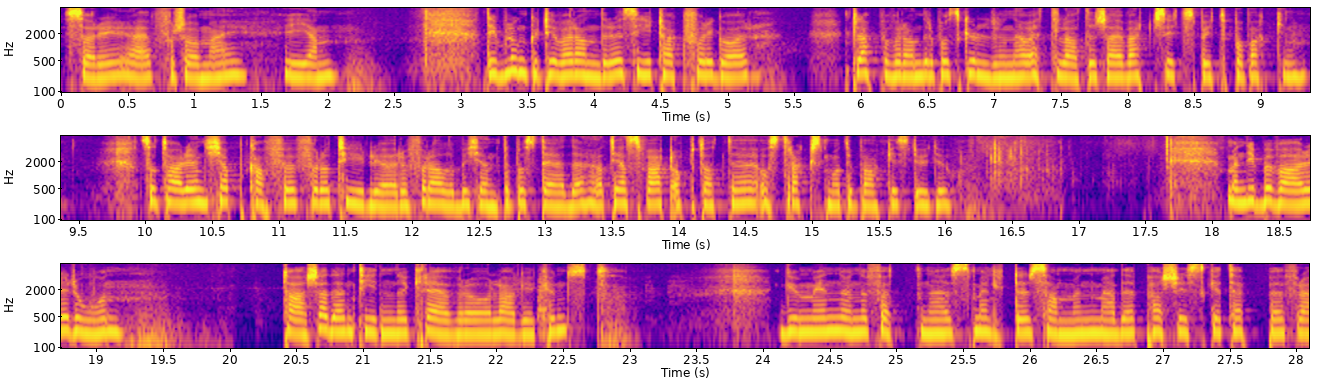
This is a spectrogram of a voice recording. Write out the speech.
Sorry, jeg forså meg. Igjen. De blunker til hverandre, sier takk for i går. Klapper hverandre på skuldrene og etterlater seg hvert sitt spytt på bakken. Så tar de en kjapp kaffe for å tydeliggjøre for alle bekjente på stedet at de er svært opptatte og straks må tilbake i studio. Men de bevarer roen. Tar seg den tiden det krever å lage kunst. Gummien under føttene smelter sammen med det persiske teppet fra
